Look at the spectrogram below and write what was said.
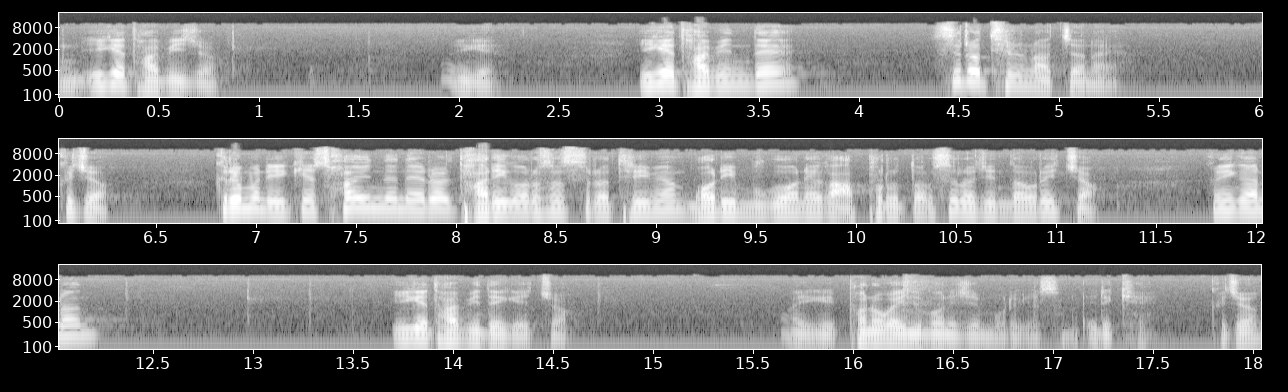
음, 이게 답이죠. 이게. 이게 답인데 쓰러트려 놨잖아요. 그죠? 그러면 이렇게 서 있는 애를 다리 걸어서 쓰러뜨리면 머리 무거운 애가 앞으로 또 쓰러진다고 그랬죠. 그러니까는 이게 답이 되겠죠. 아, 이게 번호가 1번인지 모르겠으나 이렇게. 그죠?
